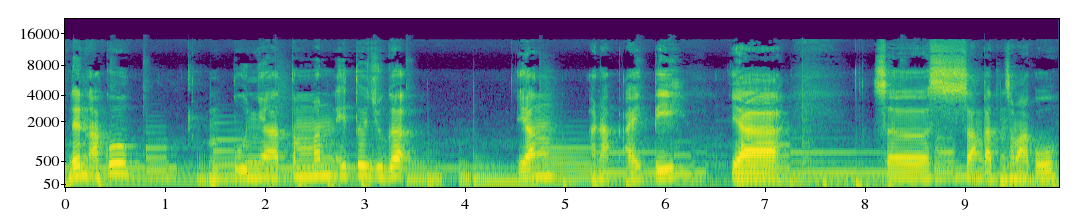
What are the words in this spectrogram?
Dan aku punya teman itu juga yang anak IT, ya sesangkatan sama aku.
